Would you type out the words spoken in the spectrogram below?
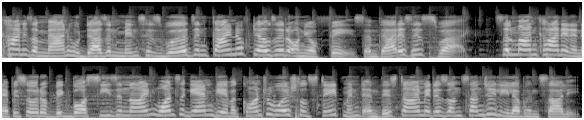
Khan is a man who doesn't mince his words and kind of tells it on your face, and that is his swag. Salman Khan in an episode of Bigg Boss Season 9 once again gave a controversial statement and this time it is on Sanjay Leela Bhansali.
